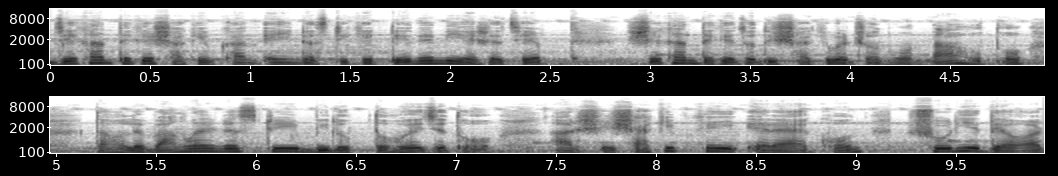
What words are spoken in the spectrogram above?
যেখান থেকে শাকিব খান এই ইন্ডাস্ট্রিকে টেনে নিয়ে এসেছে, সেখান থেকে যদি শাকিবের জন্ম না হতো, তাহলে বাংলা ইন্ডাস্ট্রি বিলুপ্ত হয়ে যেত। আর সেই শাকিবকেই এরা এখন সরিয়ে দেওয়ার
